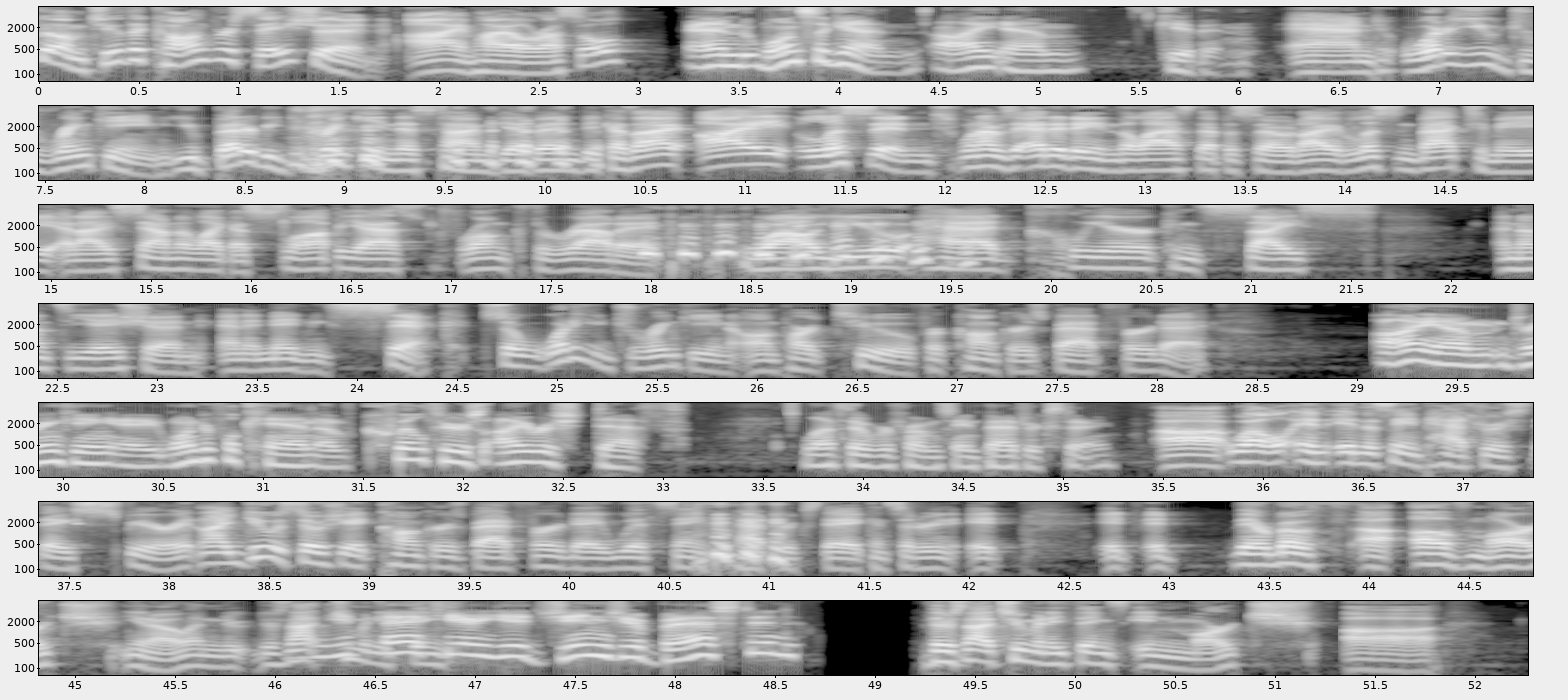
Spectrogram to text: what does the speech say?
welcome to the Kongversation. I'm Hyle Russell. And once again, I am Gibbon. And what are you drinking? You better be drinking this time, Gibbon, because I, I listened when I was editing the last episode. I listened back to me and I sounded like a sloppy ass drunk throughout it while you had clear, concise enunciation and it made me sick. So what are you drinking on part two for Conker's Bad Fur Day? I am drinking a wonderful can of Quilter's Irish Death, left over from St. Patrick's Day. Uh, well, in, in the St. Patrick's Day spirit, and I do associate Conker's Bad Fur Day with St. Patrick's Day, considering it, it, it, they're both, uh, of March, you know, and there's not too many things. Here, you ginger bastard. There's not too many things in March, uh,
